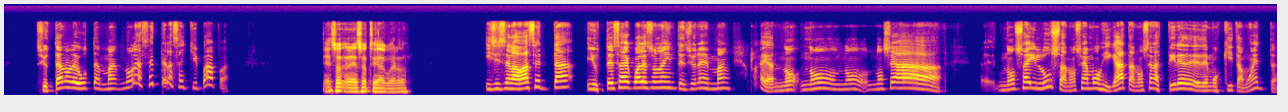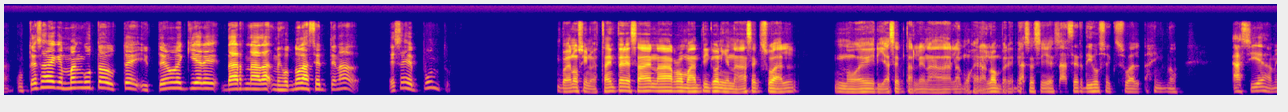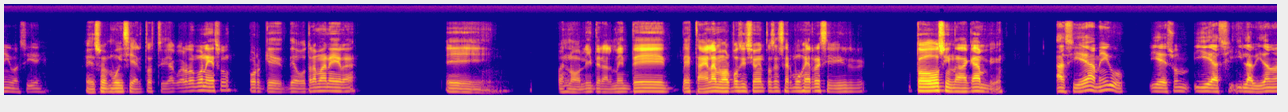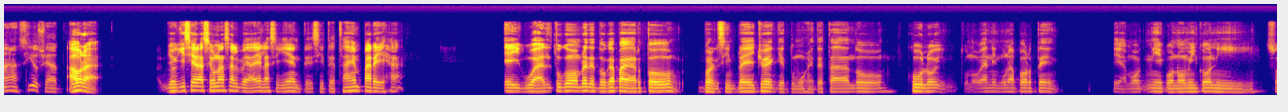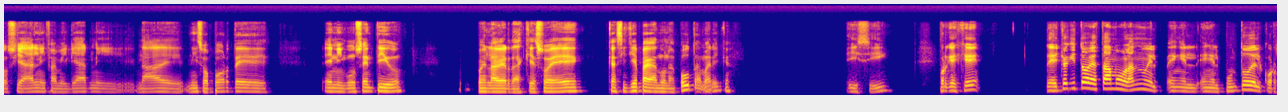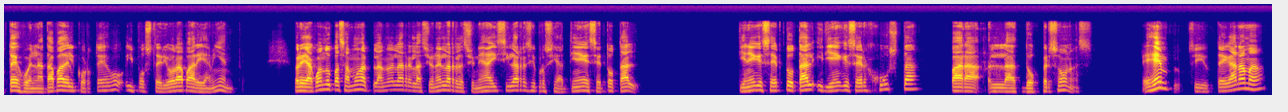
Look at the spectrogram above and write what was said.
si a usted no le gusta el man, no le acepte la salchipapa. eso, eso estoy de acuerdo. Y si se la va a aceptar y usted sabe cuáles son las intenciones del man, vaya, no, no, no, no sea, eh, no sea ilusa, no sea mojigata, no se las tire de, de mosquita muerta. Usted sabe que el man gusta de usted y usted no le quiere dar nada, mejor no le acepte nada. Ese es el punto. Bueno, si no está interesada en nada romántico ni en nada sexual, no debería aceptarle nada a la mujer al hombre. Ese sí es, Nacer dijo sexual. Ay, no. Así es, amigo, así es. eso es muy cierto. Estoy de acuerdo con eso, porque de otra manera, eh, pues no, literalmente están en la mejor posición entonces ser mujer, recibir todo sin nada a cambio. Así es, amigo. Y eso, y así, y la vida no es así. O sea, Ahora, yo quisiera hacer una salvedad, es la siguiente, si tú estás en pareja, e igual tú como hombre te toca pagar todo por el simple hecho de que tu mujer te está dando culo y tú no veas ningún aporte, digamos, ni económico, ni social, ni familiar, ni nada de, ni soporte en ningún sentido, pues la verdad es que eso es casi que pagando una puta, marica. y sí. Porque es que De hecho, aquí todavía estábamos hablando en el, en el, en el punto del cortejo, en la etapa del cortejo y posterior apareamiento. Pero ya cuando pasamos al plano de las relaciones, las relaciones ahí sí la reciprocidad tiene que ser total. Tiene que ser total y tiene que ser justa para las dos personas. Ejemplo, si usted gana más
